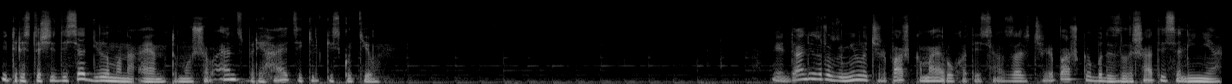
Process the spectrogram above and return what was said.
І 360 ділимо на n, тому що в n зберігається кількість кутів. І далі зрозуміло, черепашка має рухатися. За черепашкою буде залишатися лінія.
